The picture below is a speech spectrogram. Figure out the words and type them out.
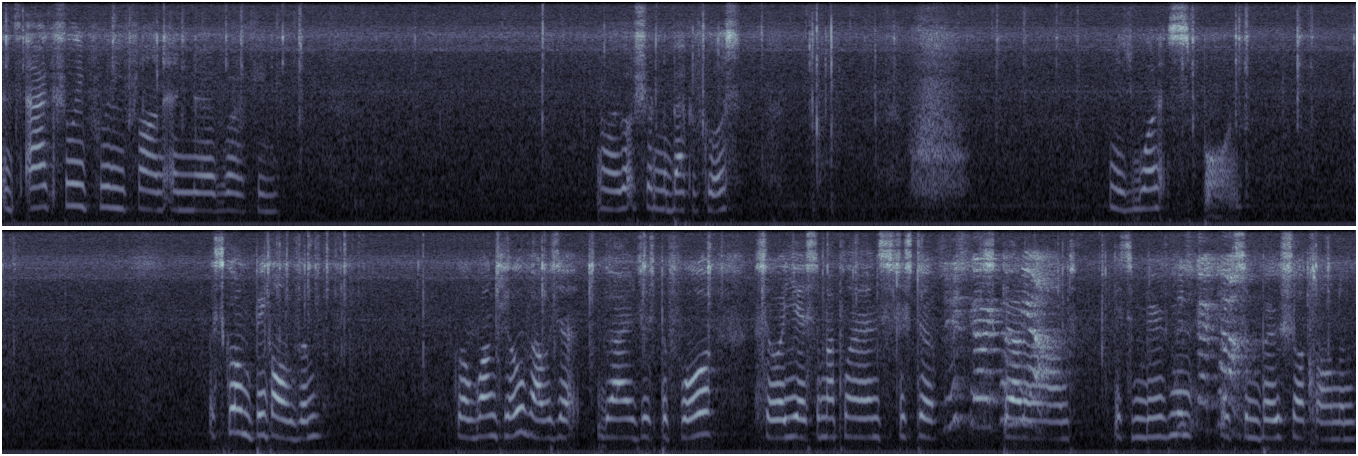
it's actually pretty fun and nerve wracking. Oh, I got shot in the back, of course. There's one at spawn. Let's go on big on them. Got one kill. That was a guy just before. So yeah, so my plans just to scout around, get some movement, get some bow shots on them.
